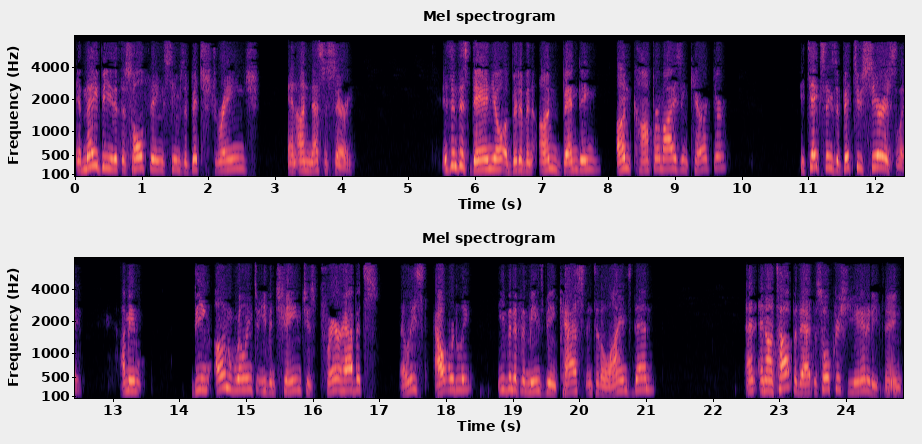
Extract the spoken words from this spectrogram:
it may be that this whole thing seems a bit strange and unnecessary. Isn't this Daniel a bit of an unbending, uncompromising character? He takes things a bit too seriously. I mean, being unwilling to even change his prayer habits, at least outwardly, even if it means being cast into the lion's den. And, and on top of that, this whole Christianity thing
